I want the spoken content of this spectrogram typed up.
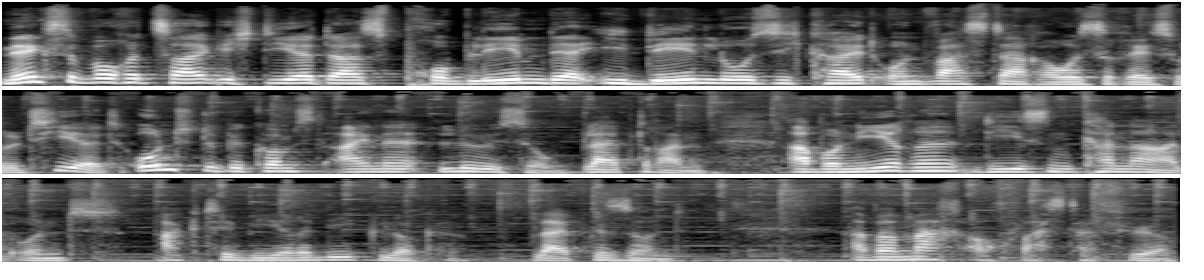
Nächste Woche zeige ich dir das Problem der Ideenlosigkeit und was daraus resultiert. Und du bekommst eine Lösung. Bleib dran. Abonniere diesen Kanal und aktiviere die Glocke. Bleib gesund. Aber mach auch was dafür.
